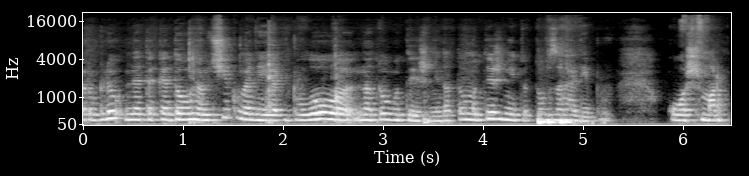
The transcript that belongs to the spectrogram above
роблю не таке довге очікування, як було на тому тижні. На тому тижні то, то взагалі був кошмар.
